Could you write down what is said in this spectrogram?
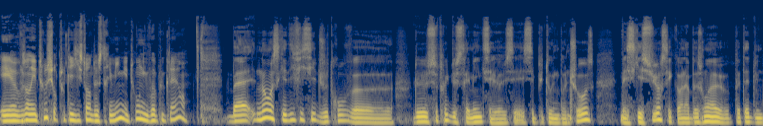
Et euh, vous en êtes tous sur toutes les histoires de streaming et tout, on y voit plus clair? Ben non, ce qui est difficile, je trouve, euh, de ce truc de streaming, c'est c'est c'est plutôt une bonne chose. Mais ce qui est sûr, c'est qu'on a besoin euh, peut-être d'une.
